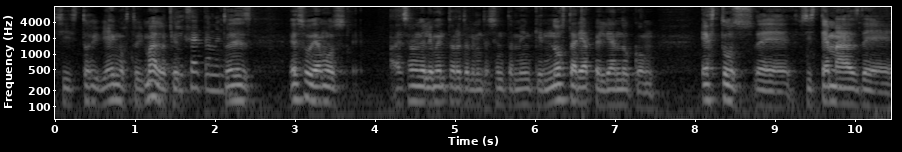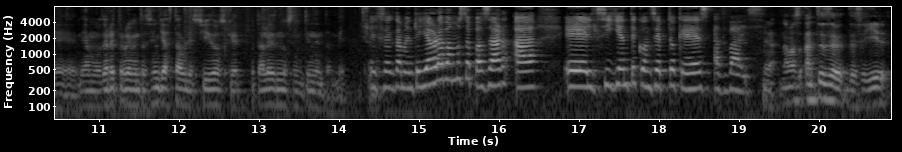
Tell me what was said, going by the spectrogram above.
si estoy bien o estoy mal. ¿ok? Exactamente. Entonces, eso, digamos, es un elemento de retroalimentación también que no estaría peleando con estos eh, sistemas de, digamos, de retroalimentación ya establecidos que tal vez no se entienden también. Exactamente. Y ahora vamos a pasar a el siguiente concepto que es advice. Mira, nada más antes de, de seguir,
